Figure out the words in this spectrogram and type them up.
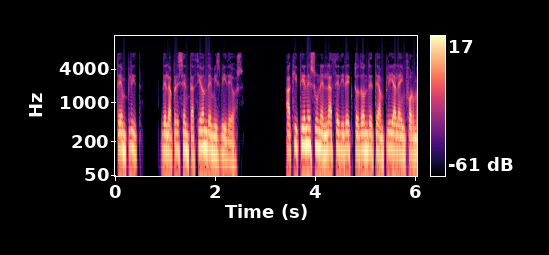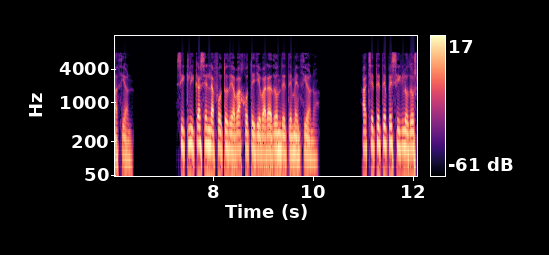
template de la presentación de mis vídeos. Aquí tienes un enlace directo donde te amplía la información. Si clicas en la foto de abajo te llevará donde te menciono. http siglo 2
